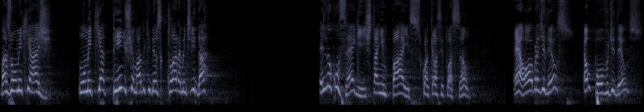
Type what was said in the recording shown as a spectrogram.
mas um homem que age, um homem que atende o chamado que Deus claramente lhe dá. Ele não consegue estar em paz com aquela situação. É a obra de Deus, é o povo de Deus,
